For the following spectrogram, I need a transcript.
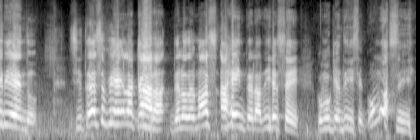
hiriendo. Si ustedes se fijan en la cara de los demás agentes de la DGC, como quien dice, ¿cómo así?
